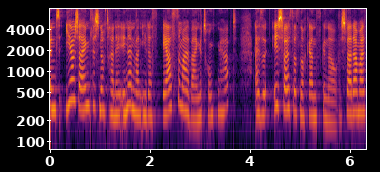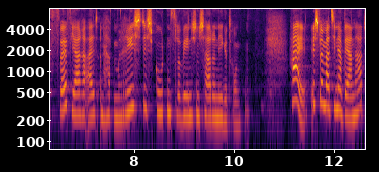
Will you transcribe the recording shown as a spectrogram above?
Könnt ihr euch eigentlich noch daran erinnern, wann ihr das erste Mal Wein getrunken habt? Also ich weiß das noch ganz genau. Ich war damals zwölf Jahre alt und habe einen richtig guten slowenischen Chardonnay getrunken. Hi, ich bin Martina Bernhard,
